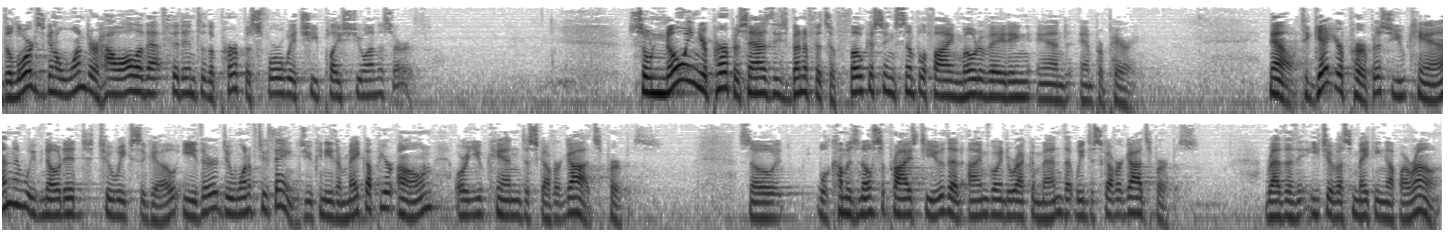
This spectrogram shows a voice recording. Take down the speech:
And the Lord is going to wonder how all of that fit into the purpose for which He placed you on this earth. So knowing your purpose has these benefits of focusing, simplifying, motivating, and, and preparing. Now, to get your purpose, you can, we've noted two weeks ago, either do one of two things. You can either make up your own or you can discover God's purpose. So it will come as no surprise to you that I'm going to recommend that we discover God's purpose rather than each of us making up our own.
